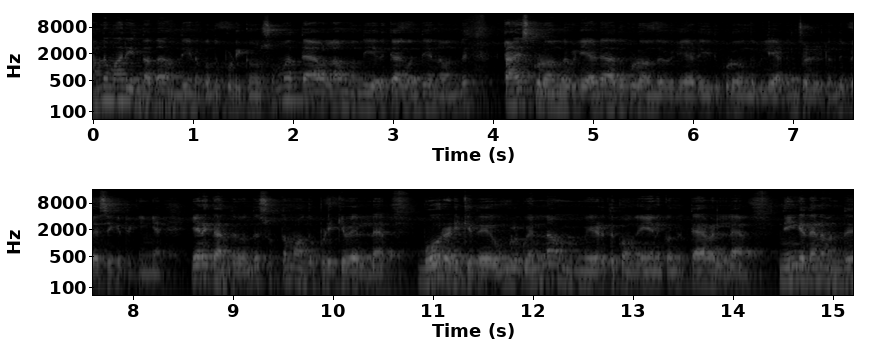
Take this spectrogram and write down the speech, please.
அந்த மாதிரி இருந்தால் தான் வந்து எனக்கு வந்து பிடிக்கும். சும்மா தேவையில்லாமல் வந்து எதுக்காக வந்து என்னை வந்து டாய்ஸ் கூட வந்து விளையாடு அது கூட வந்து விளையாடு இது கூட வந்து விளையாடுன்னு சொல்லிட்டு வந்து பேசிக்கிட்டு இருக்கீங்க. எனக்கு அது வந்து சுத்தமாக வந்து பிடிக்கவே இல்லை. போர் அடிக்குது. உங்களுக்கு என்ன எடுத்துக்கோங்க. எனக்கு வந்து தேவையில்லை. நீங்கள் தானே வந்து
